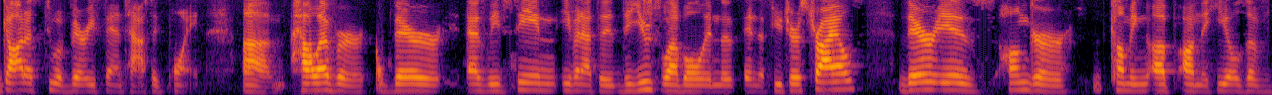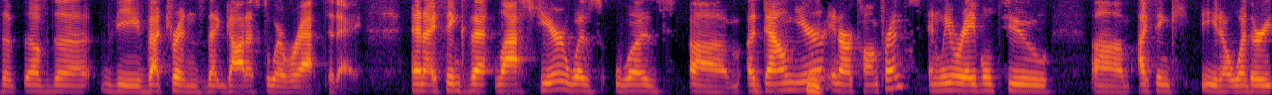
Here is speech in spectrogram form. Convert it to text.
got us to a very fantastic point. Um, however, there, as we've seen even at the, the youth level in the in the futures trials, there is hunger coming up on the heels of the of the the veterans that got us to where we're at today. And I think that last year was was um, a down year mm. in our conference, and we were able to. Um, I think you know whether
